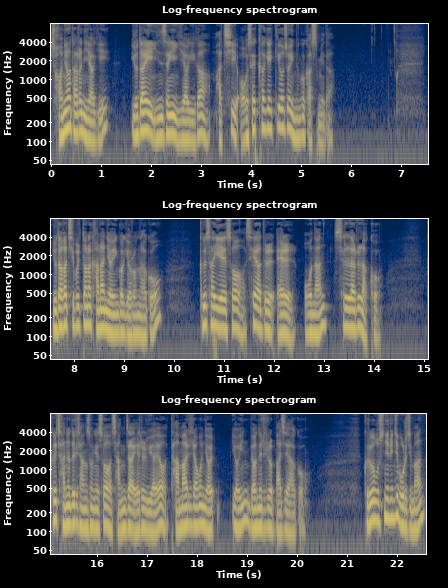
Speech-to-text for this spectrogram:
전혀 다른 이야기, 유다의 인생의 이야기가 마치 어색하게 끼워져 있는 것 같습니다. 유다가 집을 떠나 가난 여인과 결혼을 하고 그 사이에서 새 아들 엘, 오난, 셀라를 낳고 그 자녀들이 장성해서 장자 엘을 위하여 다말이라고 여, 여인 며느리를 맞이하고 그리고 무슨 일인지 모르지만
